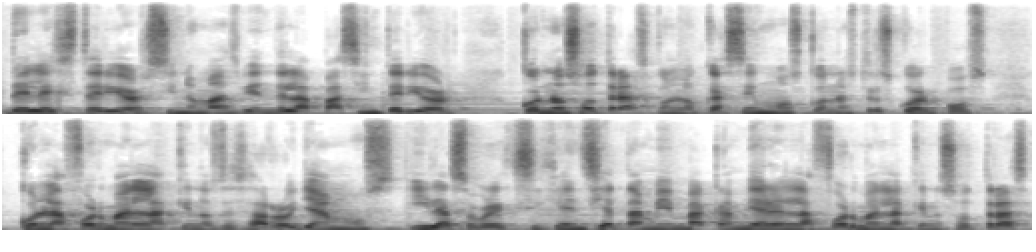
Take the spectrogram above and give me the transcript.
del exterior, sino más bien de la paz interior con nosotras, con lo que hacemos, con nuestros cuerpos, con la forma en la que nos desarrollamos y la sobreexigencia también va a cambiar en la forma en la que nosotras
